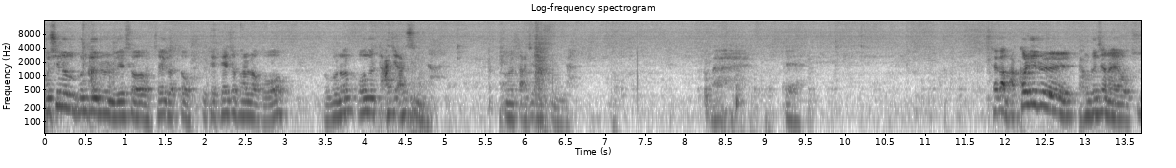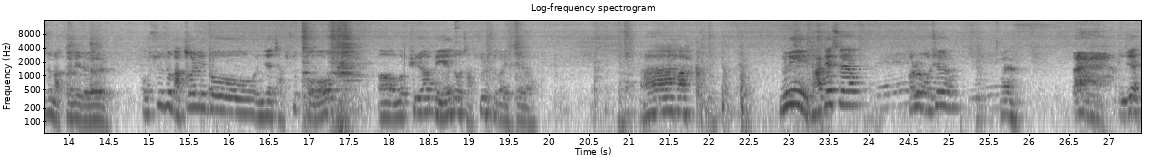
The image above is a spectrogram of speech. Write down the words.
오시는 분들을 위해서 저희가 또 그때 대접하려고 요거는 오늘 따지 않습니다. 오늘 따지 않습니다. 아, 예. 제가 막걸리를 담그잖아요. 옥수수 막걸리를. 옥수수 막걸리도 이제 잡숫고 어 뭐 필요하면 얘도 잡술 수가 있어요. 아 눈이 다 됐어요? 얼른 오셔요. 네. 아, 이제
